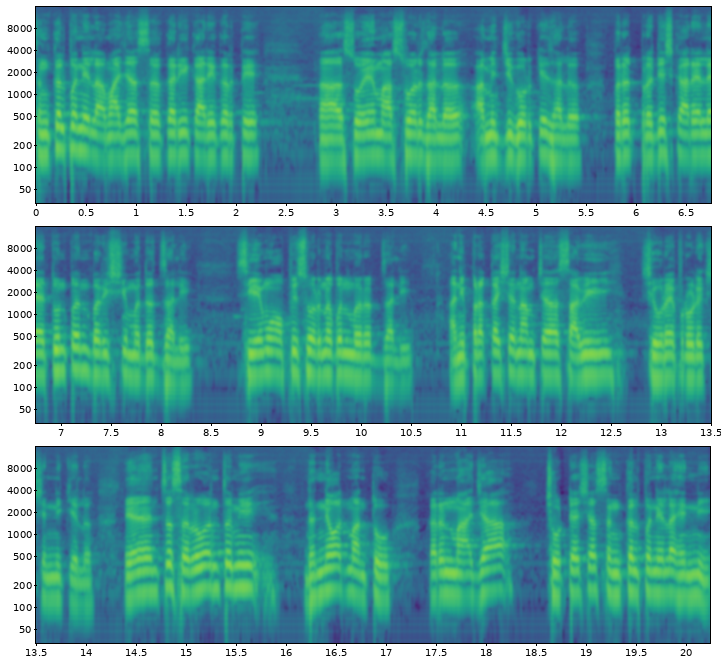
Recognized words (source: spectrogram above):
संकल्पनेला माझ्या सहकारी कार्यकर्ते स्वयं आस्वर झालं अमितजी गोरके झालं परत प्रदेश कार्यालयातून पण बरीचशी मदत झाली सी एम ओ ऑफिसवरनं पण मदत झाली आणि प्रकाशन आमच्या सावी शिवराय प्रोडक्शननी केलं. यांचं सर्वांचं मी धन्यवाद मानतो कारण माझ्या छोट्याशा संकल्पनेला ह्यांनी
